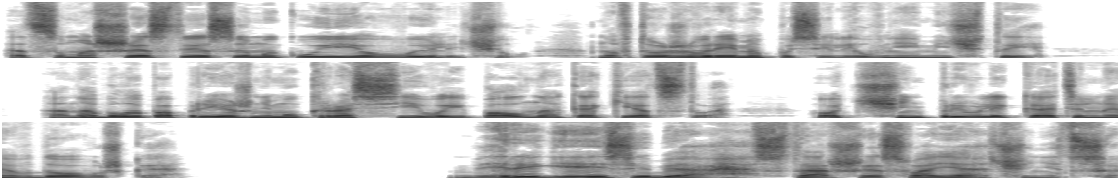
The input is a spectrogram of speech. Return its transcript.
От сумасшествия Сымаку ее вылечил, но в то же время поселил в ней мечты. Она была по-прежнему красива и полна кокетства, очень привлекательная вдовушка. «Береги себя, старшая свояченица»,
